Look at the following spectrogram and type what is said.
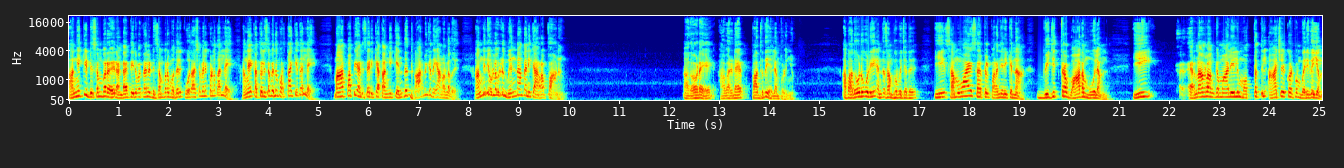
അങ്ങയ്ക്ക് ഡിസംബർ രണ്ടായിരത്തി ഇരുപത്തിനാല് ഡിസംബർ മുതൽ കൂതാശ വിലക്കുള്ളതല്ലേ? അങ്ങയെ കത്തോലിക്ക സഭയിൽ നിന്ന് പുറത്താക്കിയതല്ലേ? മാർപ്പാപ്പി അനുസരിക്കാത്ത അങ്ങയ്ക്ക് എന്ത് ധാർമ്മികതയാണുള്ളത്? അങ്ങനെയുള്ളവരോട് മിണ്ടാൻ തനിക്ക് അറപ്പാണ്. അതോടെ അവരുടെ പദ്ധതിയെല്ലാം പൊളിഞ്ഞു. അപ്പോൾ അതോടുകൂടി എന്ത് സംഭവിച്ചത്? ഈ സമവായ സർക്കിൾ പറഞ്ഞിരിക്കുന്ന വിചിത്രവാദം മൂലം ഈ എറണാകുളം അങ്കമാലിയിൽ മൊത്തത്തിൽ ആശയക്കുഴപ്പം വരികയും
